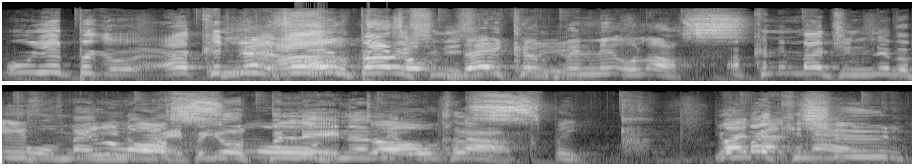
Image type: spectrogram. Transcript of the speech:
Well, yeah, but uh, how can you? Yeah, How embarrassing so is they it? can for you? belittle us. I can imagine Liverpool If and Man United, but you're belittling a little don't club. Speak. You're like making that tune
